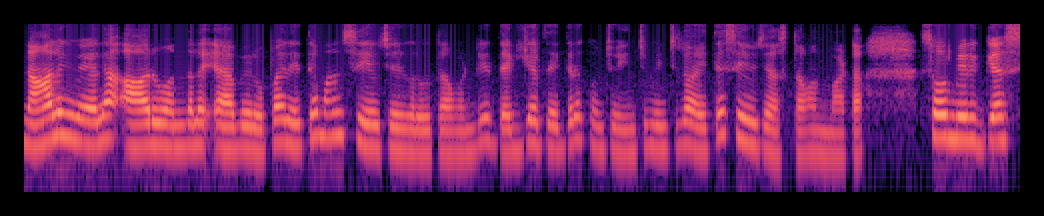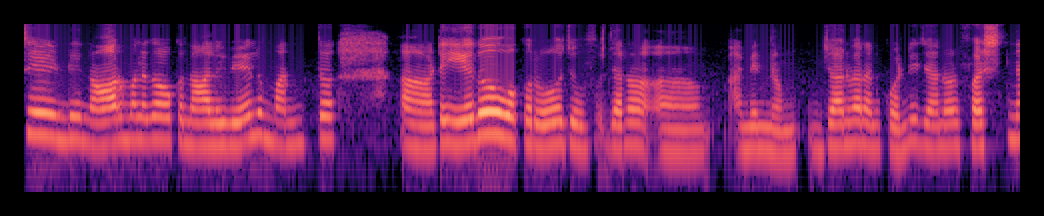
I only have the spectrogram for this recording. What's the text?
నాలుగు వేల ఆరు వందల యాభై రూపాయలు అయితే మనం సేవ్ చేయగలుగుతామండి. దగ్గర దగ్గర కొంచెం ఇంచుమించులో అయితే సేవ్ చేస్తాం అనమాట సో, మీరు గెస్ చేయండి నార్మల్‌గా ఒక 4,000 మంత్ అంటే ఏదో ఒక రోజు జన ఐ మీన్ జనవరి అనుకోండి. జనవరి ఫస్ట్‌న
